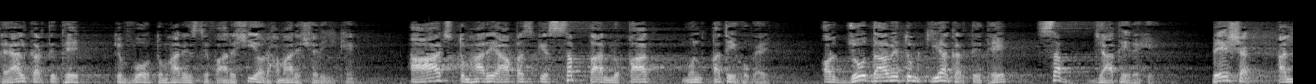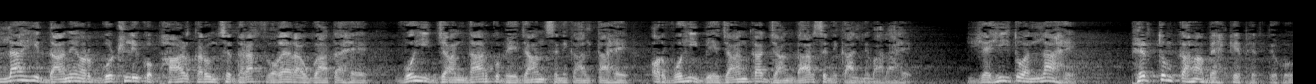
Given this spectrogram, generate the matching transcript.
خیال کرتے تھے کہ وہ تمہارے سفارشی اور ہمارے شریک ہیں۔ آج تمہارے آپس کے سب تعلقات منقطع ہو گئے اور جو دعوے تم کیا کرتے تھے، سب جاتے رہے۔ بے شک، اللہ ہی دانے اور گٹھلی کو پھاڑ کر ان سے درخت وغیرہ اگاتا ہے، وہی جاندار کو بے جان سے نکالتا ہے اور وہی بے جان کا جاندار سے نکالنے والا ہے۔ یہی تو اللہ ہے۔ پھر تم کہاں بہ کے پھرتے ہو؟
